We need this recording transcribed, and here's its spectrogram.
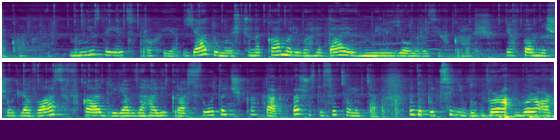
Як вам? Мені здається, трохи є. Я думаю, що на камері виглядає в мільйон разів краще. Я впевнена, що для вас в кадрі я взагалі красоточка. Так, тепер що стосується олівця. Ну, типу, цей бра, браш,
